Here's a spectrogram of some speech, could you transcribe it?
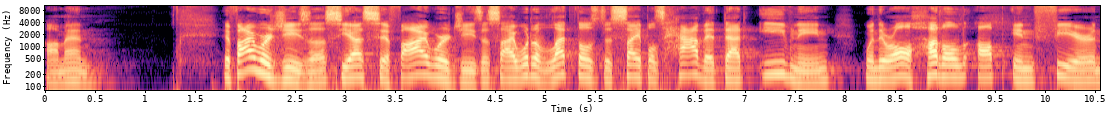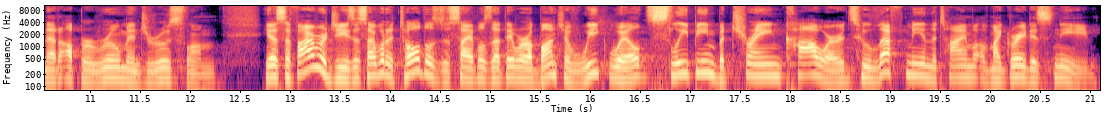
Amen. If I were Jesus, yes, if I were Jesus, I would have let those disciples have it that evening when they were all huddled up in fear in that upper room in Jerusalem. Yes, if I were Jesus, I would have told those disciples that they were a bunch of weak willed, sleeping, betraying cowards who left me in the time of my greatest need.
